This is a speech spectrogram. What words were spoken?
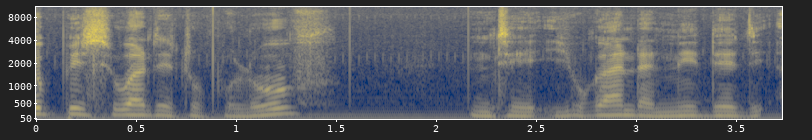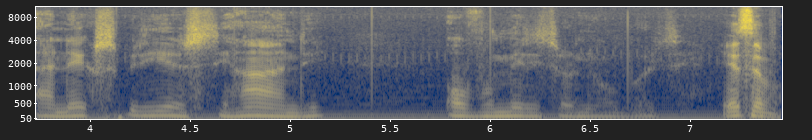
UPC wanted to prove nti Uganda needed an experienced hand of Milton Obote. yesebo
